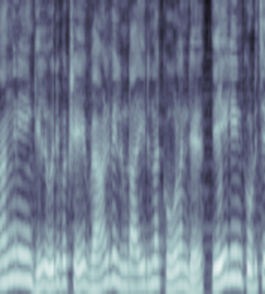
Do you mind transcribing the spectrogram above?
അങ്ങനെയെങ്കിൽ ഒരുപക്ഷെ വാൽവിൽ ഉണ്ടായിരുന്ന കൂളന്റ് ഏലിയൻ കുടിച്ചു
